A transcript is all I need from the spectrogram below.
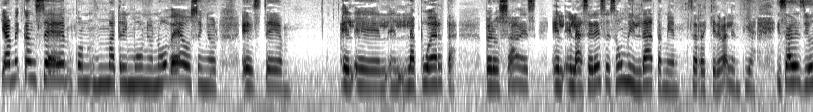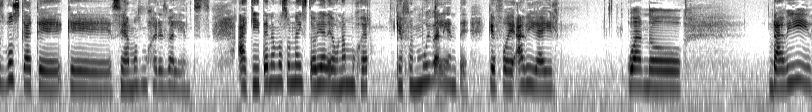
Ya me cansé con matrimonio. No veo, Señor, este, el, el, la puerta pero sabes, el, hacer eso, esa humildad también, se requiere valentía. Y sabes, Dios busca que, que seamos mujeres valientes. Aquí tenemos una historia de una mujer que fue muy valiente, que fue Abigail. Cuando David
